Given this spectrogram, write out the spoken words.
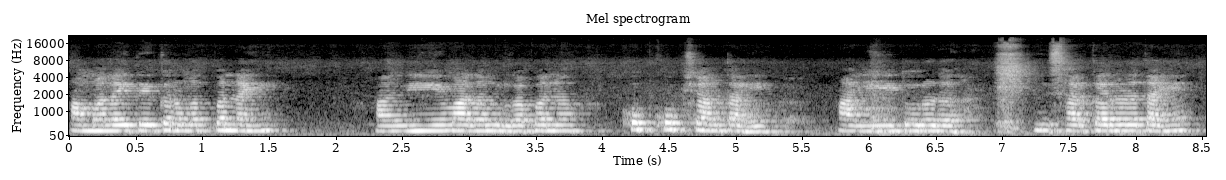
आम्हाला इथे करमत पण नाही. आणि माझा मुलगा पण खूप खूप शांत आहे. आणि तो रड सारखा रडत आहे.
